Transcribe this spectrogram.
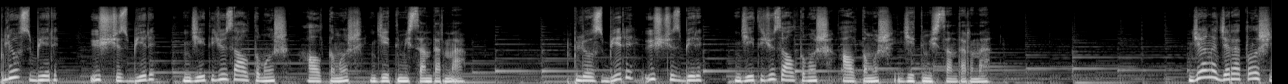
Плюс бир үч жүз бир жети жүз алтымыш алтымыш жетимиш сандарына плюс бир үч жүз бир жети жүз алтымыш алтымыш жетимиш сандарына. Жаңы жаратылыш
